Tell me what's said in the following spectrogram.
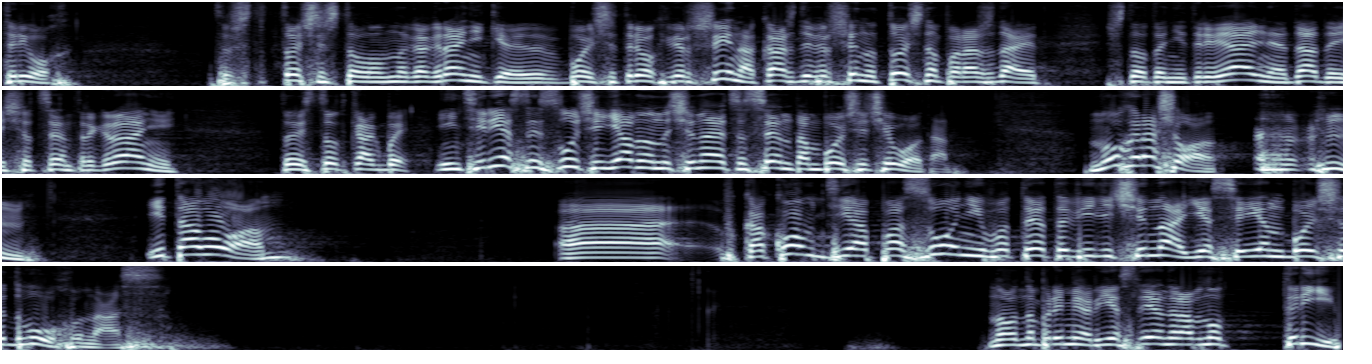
трех. Потому что точно, что в многограннике больше трех вершин, а каждая вершина точно порождает что-то нетривиальное, да, да еще центры граней. То есть тут как бы интересный случай явно начинается с n там больше чего-то. Ну хорошо. Итого, в каком диапазоне вот эта величина, если n больше двух у нас? Ну, например, если n равно 3,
